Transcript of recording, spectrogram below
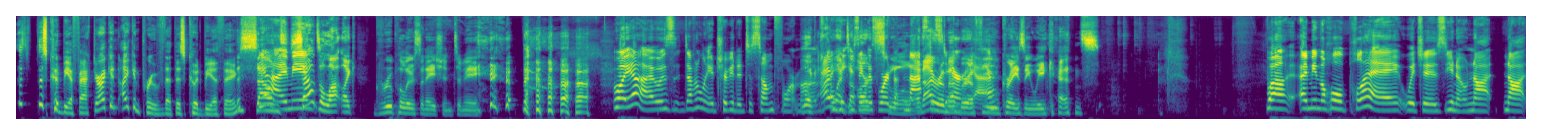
this this could be a factor I can I can prove that this could be a thing This sounds I mean- sounds a lot like group hallucination to me. Well, yeah, it was definitely attributed to some form of. Look, I, went hate to using art this word, school, and I remember a few crazy weekends. Well, I mean, the whole play, which is you know not not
